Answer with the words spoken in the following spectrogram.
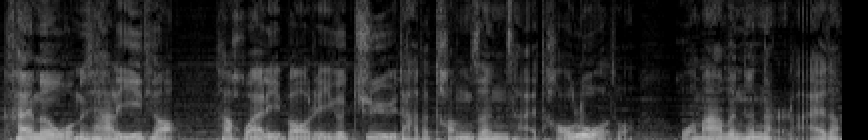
开门我们吓了一跳，他怀里抱着一个巨大的唐三彩陶骆驼。我妈问他哪儿来的，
